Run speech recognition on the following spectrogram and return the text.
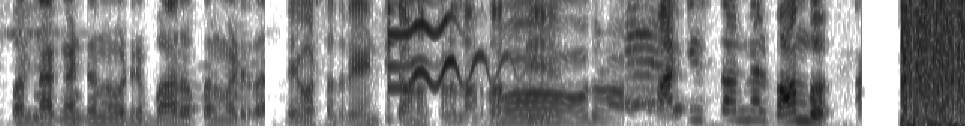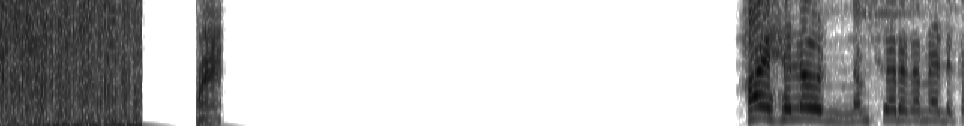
ಇಪ್ಪತ್ನಾಲ್ಕು ಗಂಟೆ ನೋಡ್ರಿ ಬಾರ್ ಓಪನ್ ಮಾಡಿರ. ಡೈವರ್ಸ್ ಆದ್ರೆ ಎಂಟಿ ತಗೊಂಡ್ ಅರ್ಧ ಪಾಕಿಸ್ತಾನ ಮೇಲೆ ಬಾಂಬ್. ಹಾಯ್ ಹೆಲೋ ನಮಸ್ಕಾರ ಕರ್ನಾಟಕ.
